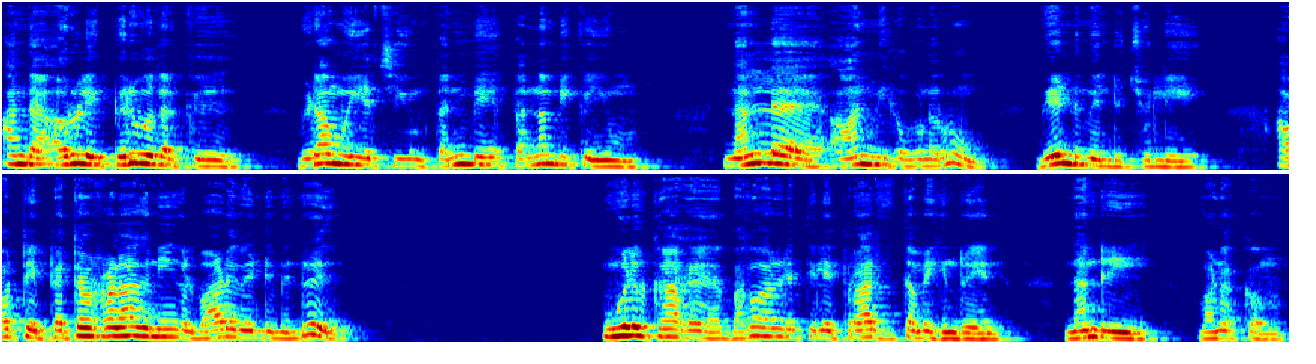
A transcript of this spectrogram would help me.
அந்த அருளை பெறுவதற்கு விடாமுயற்சியும் தன்மை தன்னம்பிக்கையும் நல்ல ஆன்மீக உணர்வும் வேண்டும் என்று சொல்லி அவற்றை பெற்றவர்களாக நீங்கள் வாழ வேண்டும் என்று உங்களுக்காக பகவானிடத்திலே பிரார்த்தித்து அமைகின்றேன் நன்றி வணக்கம்.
